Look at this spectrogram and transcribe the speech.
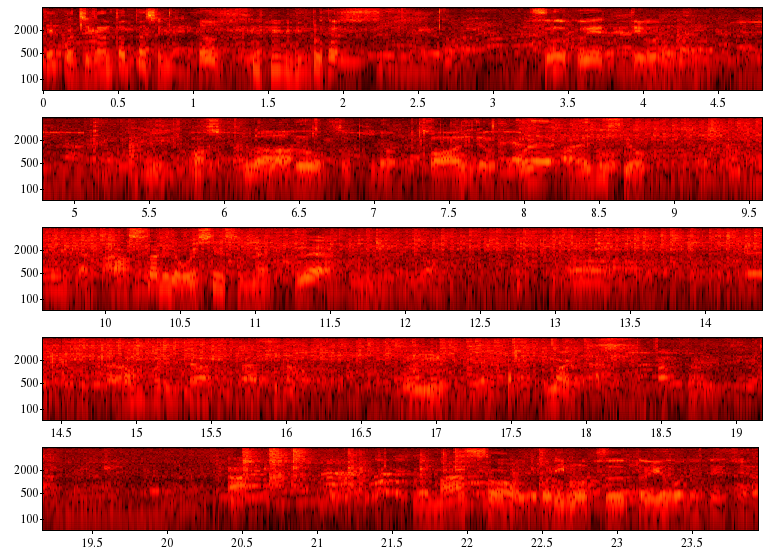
結構時間経ったしね。そうですね。すぐ食えっていう。ことちくわ的なああじゃあこれあれですよ。あっさりで美味しいですね。ね。うまい。あうまそう。鶏もつということでじゃあ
